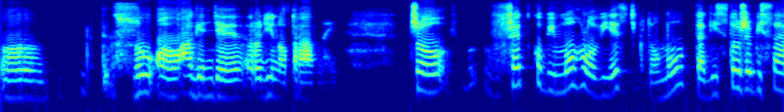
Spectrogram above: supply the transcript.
o, o agende rodinoprávnej. Čo všetko by mohlo viesť k tomu, takisto, že by sa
